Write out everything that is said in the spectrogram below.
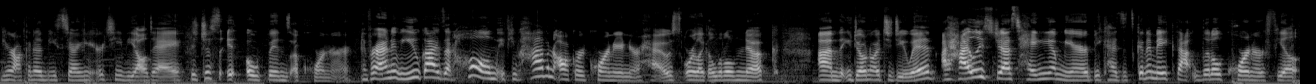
you're not gonna be staring at your TV all day. It just, it opens a corner. And for any of you guys at home, if you have an awkward corner in your house or like a little nook um, that you don't know what to do with, I highly suggest hanging a mirror because it's gonna make that little corner feel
